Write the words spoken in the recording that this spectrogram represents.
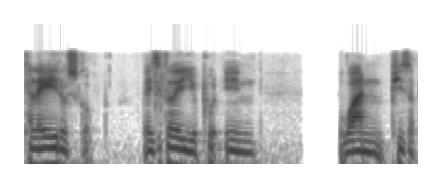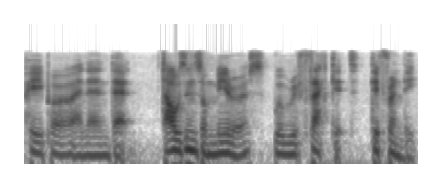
kaleidoscope. Basically, you put in one piece of paper and then that thousands of mirrors will reflect it differently,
